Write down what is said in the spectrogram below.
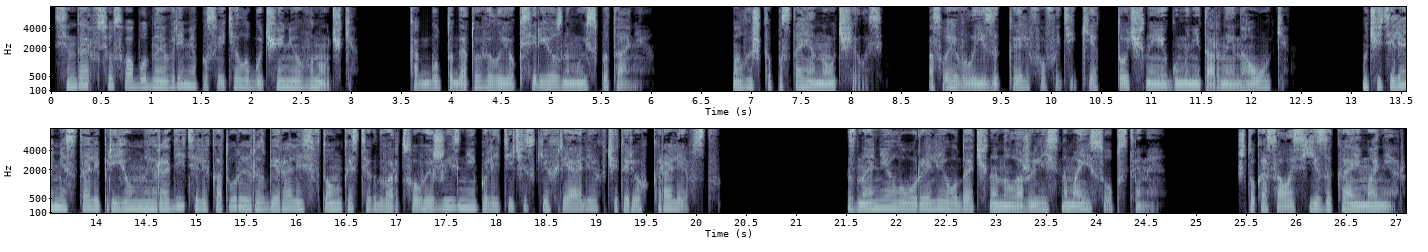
Синдар все свободное время посвятил обучению внучке, как будто готовил ее к серьезному испытанию. Малышка постоянно училась, осваивала язык эльфов, этикет, точные гуманитарные науки. Учителями стали приемные родители, которые разбирались в тонкостях дворцовой жизни и политических реалиях четырех королевств. Знания Лаурелия удачно наложились на мои собственные, что касалось языка и манер,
